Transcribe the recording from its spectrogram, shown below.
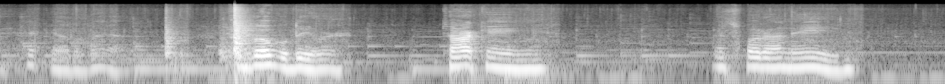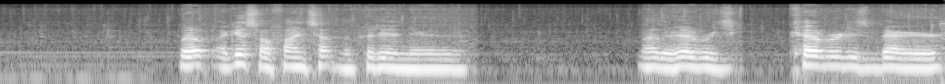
the heck out of that. A global dealer. Talking. That's what I need. Well, I guess I'll find something to put in there. Mother Hubbard's covered is bare.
